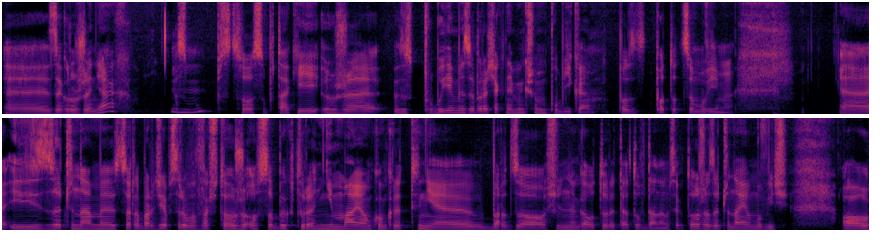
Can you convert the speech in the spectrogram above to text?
e, zagrożeniach mhm. w sposób taki, że spróbujemy zebrać jak największą publikę po, po to, co mówimy. E, I zaczynamy coraz bardziej obserwować to, że osoby, które nie mają konkretnie bardzo silnego autorytetu w danym sektorze, zaczynają mówić o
